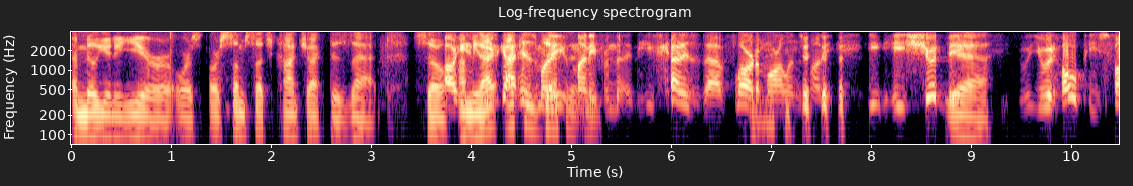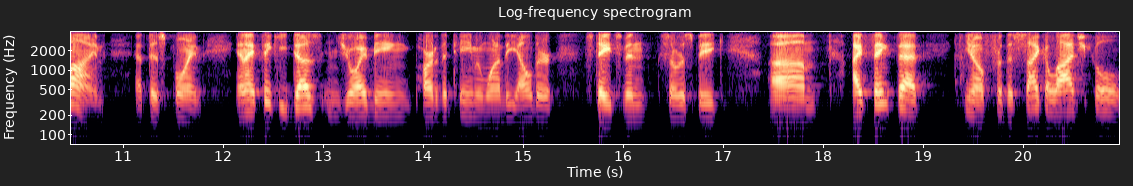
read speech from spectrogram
a million a year or or some such contract as that. So oh, I mean, he's I, got I his money definitely... money from the he's got his uh, Florida Marlins money. he he should be. Yeah. You would hope he's fine at this point, and I think he does enjoy being part of the team and one of the elder statesmen, so to speak. Um, I think that you know for the psychological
